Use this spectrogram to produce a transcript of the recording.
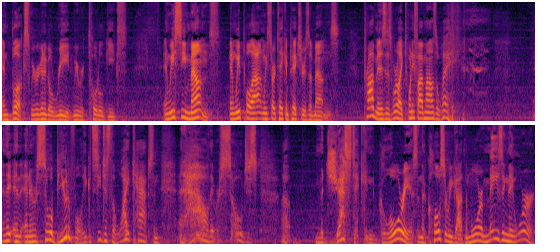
and books. We were going to go read. We were total geeks. And we see mountains, and we pull out and we start taking pictures of mountains. Problem is, is we're like 25 miles away. and, they, and, and they were so beautiful. You could see just the white caps and, and how they were so just uh, majestic and glorious. And the closer we got, the more amazing they were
